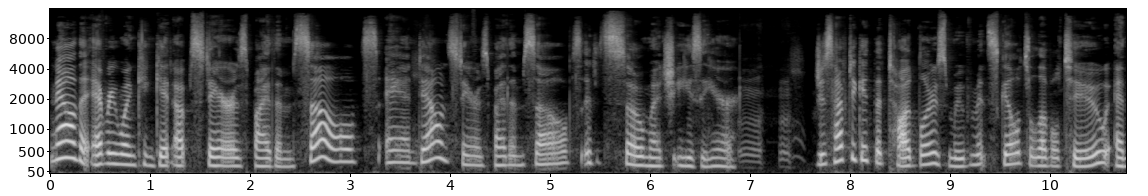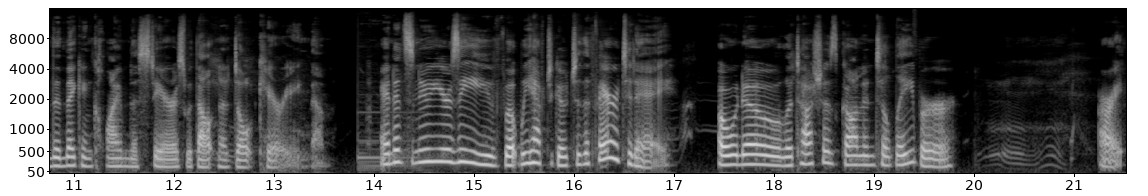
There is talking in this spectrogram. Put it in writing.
Now that everyone can get upstairs by themselves and downstairs by themselves, it's so much easier. Just have to get the toddler's movement skill to level 2, and then they can climb the stairs without an adult carrying them. And it's New Year's Eve, but we have to go to the fair today. Oh no, Latasha's gone into labor. Alright,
